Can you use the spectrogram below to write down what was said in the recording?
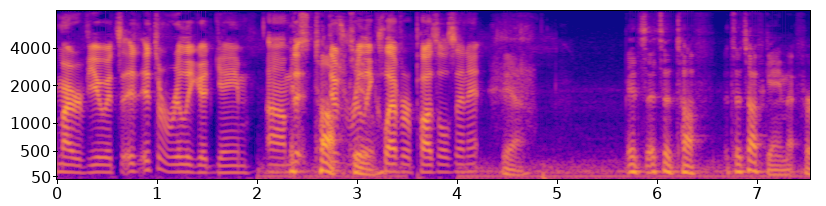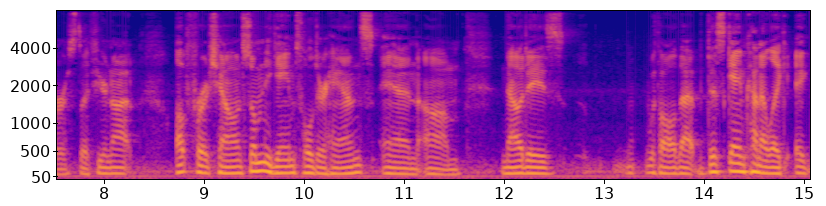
my review. It's it, it's a really good game. Um, It's th- tough, There's really clever puzzles in it. Yeah, it's it's a tough it's a tough game at first if you're not up for a challenge. So many games hold your hands, and um, nowadays with all that, this game kind of like it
